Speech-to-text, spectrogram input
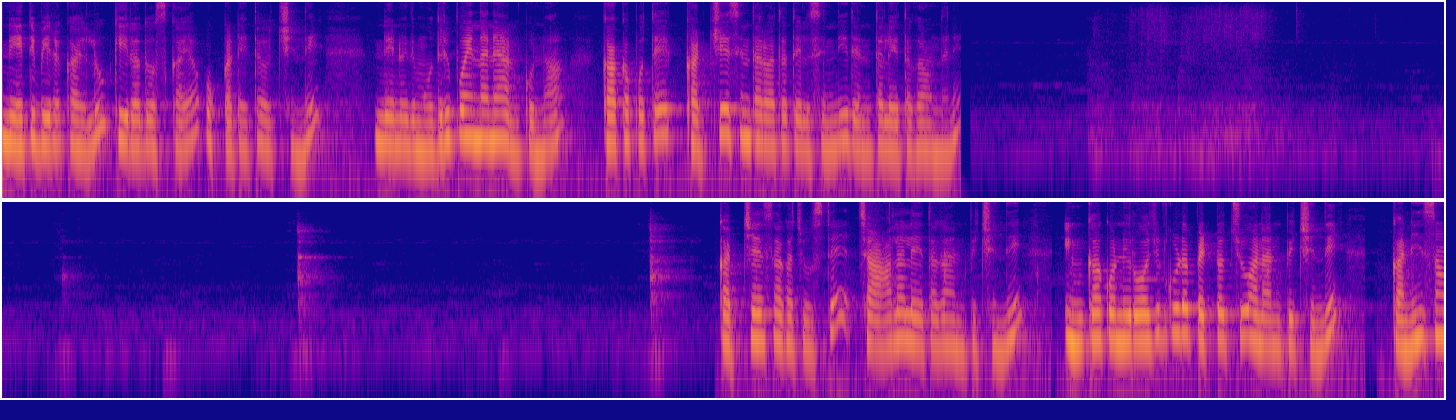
నేతి బీరకాయలు కీర దోసకాయ ఒక్కటైతే వచ్చింది. నేను ఇది ముదిరిపోయిందనే అనుకున్నా. కాకపోతే కట్ చేసిన తర్వాత తెలిసింది ఇది ఎంత లేతగా ఉందని. కట్ చేశాక చూస్తే చాలా లేతగా అనిపించింది. ఇంకా కొన్ని రోజులు కూడా పెట్టొచ్చు అని అనిపించింది. కనీసం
